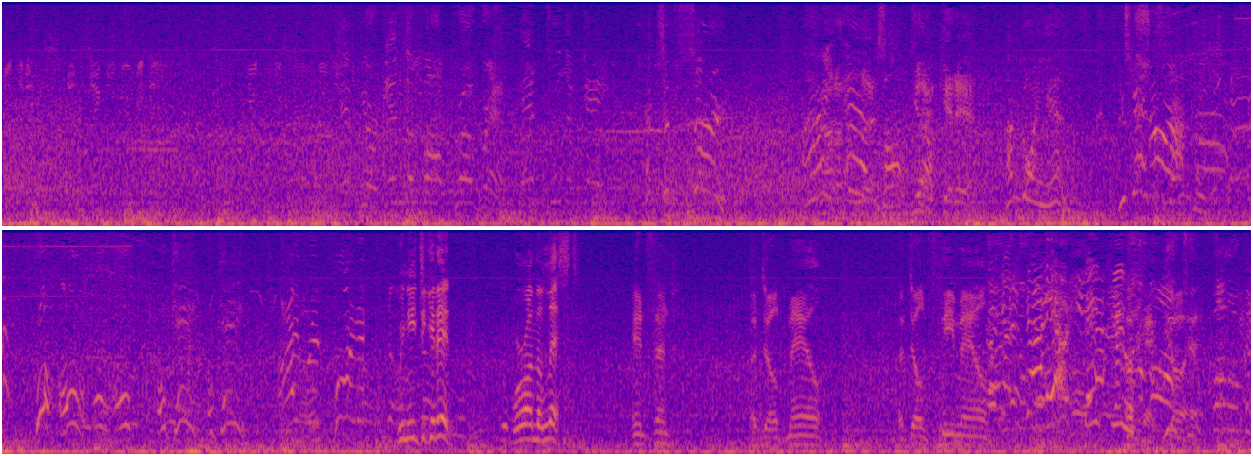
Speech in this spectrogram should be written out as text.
Residents of Sanctuary Hills, If you're in the vault program, head to the gate. That's absurd! I Not on the am list. Vault-Tec. You don't get in. I'm going in. You can't stop me. Oh, oh, oh, oh, okay, okay. I'm reporting. We need to get in. We're on the list. Infant, adult male, adult female. Thank you. Okay, go ahead. Follow me.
